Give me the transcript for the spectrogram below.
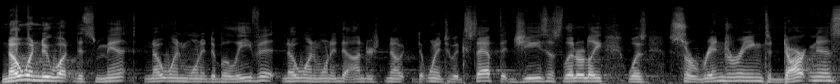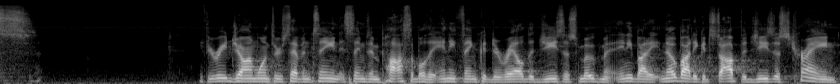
No one knew what this meant. No one wanted to believe it. No one wanted to under, no, wanted to accept that Jesus literally was surrendering to darkness. If you read John 1 through 17, it seems impossible that anything could derail the Jesus movement. Anybody, nobody could stop the Jesus train.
